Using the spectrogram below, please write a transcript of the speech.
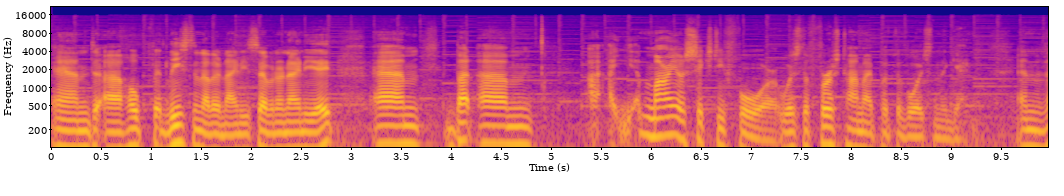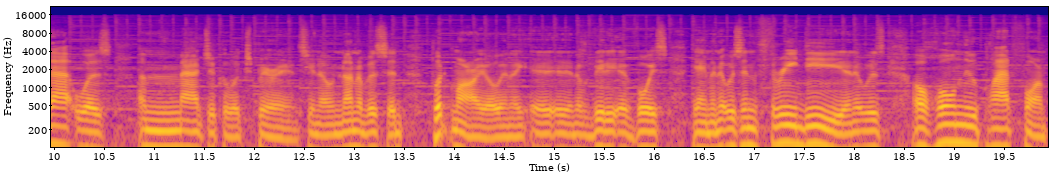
and uh, hope at least another 97 or 98. Um, but um, I, I- Mario 64 was the first time I put the voice in the game. And that was a magical experience. You know, none of us had put Mario in a, in a video a voice game, and it was in 3D, and it was a whole new platform.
